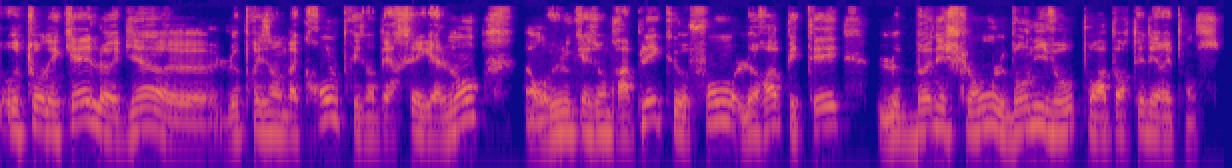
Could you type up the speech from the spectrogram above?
autour desquels eh bien euh, le président Macron, le président Berset également ont eu l'occasion de rappeler qu'au fond l'Europe était le bon échelon, le bon niveau pour apporter des réponses.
